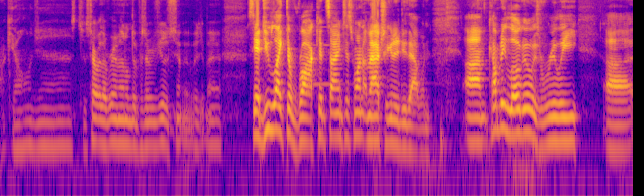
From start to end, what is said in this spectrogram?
Archaeologist. To start with a review. See, I do like the rocket scientist one. I'm actually going to do that one. Um, company logo is really. Uh,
